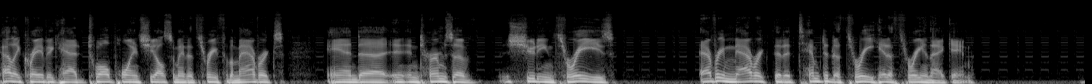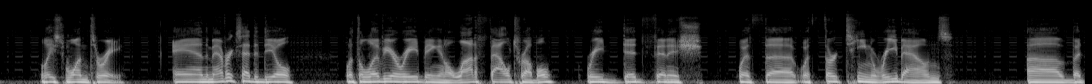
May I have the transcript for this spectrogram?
Kylie Kravik had 12 points. She also made a three for the Mavericks. And uh, in, in terms of shooting threes, every Maverick that attempted a three hit a three in that game. At least one three. And the Mavericks had to deal with Olivia Reed being in a lot of foul trouble. Reed did finish with uh, with 13 rebounds, uh, but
